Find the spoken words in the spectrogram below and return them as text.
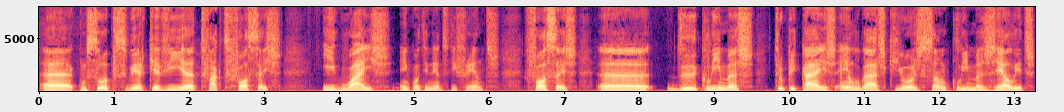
uh, começou a perceber que havia de facto fósseis iguais em continentes diferentes, fósseis uh, de climas tropicais em lugares que hoje são climas gélidos,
